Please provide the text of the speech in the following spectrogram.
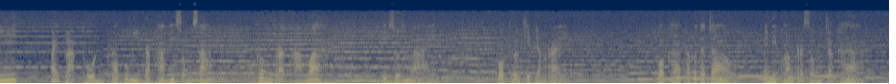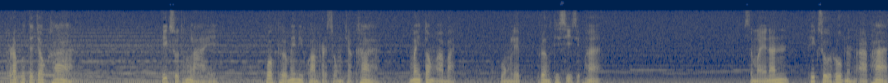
นี้ไปกราบทูลพระผู้มีพระภาคให้ทรงทราบ พระองค์ตรัสถามว่า ภิกษุทั้งหลาย พวกเธอคิดอย่างไร พวกข้าพระพุทธเจ้าไม่มีความประสงค์จะฆ่า พระพุทธเจ้าข้าภิกษุทั้งหลาย พวกเธอไม่มีความประสงค์จะฆ่า ไม่ต้องอาบัตวงเล็บเรื่องที่ 45 สมัยนั้นภิกษุรูปหนึ่งอาพาธ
